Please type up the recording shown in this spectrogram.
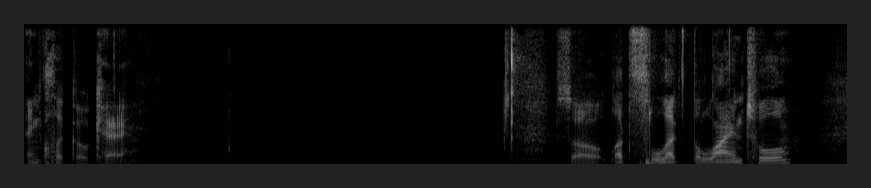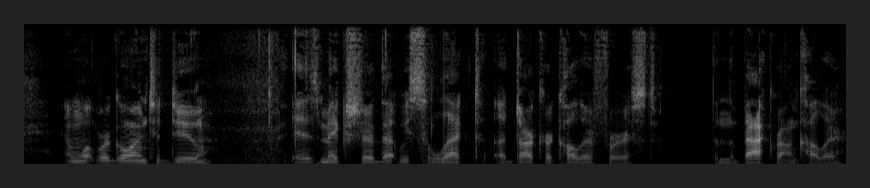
and click OK. So let's select the line tool and what we're going to do is make sure that we select a darker color first than the background color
